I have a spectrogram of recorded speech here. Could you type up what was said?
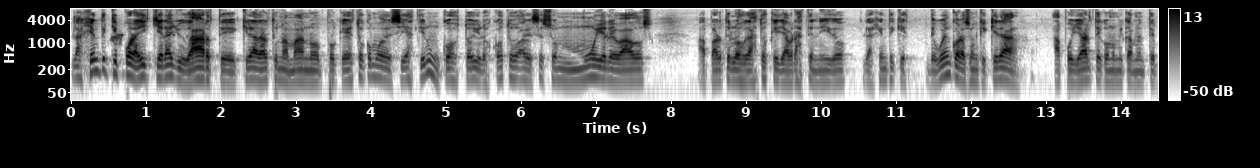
la gente que por ahí quiera ayudarte, quiera darte una mano, porque esto, como decías, tiene un costo y los costos a veces son muy elevados, aparte los gastos que ya habrás tenido, la gente que de buen corazón que quiera apoyarte económicamente,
